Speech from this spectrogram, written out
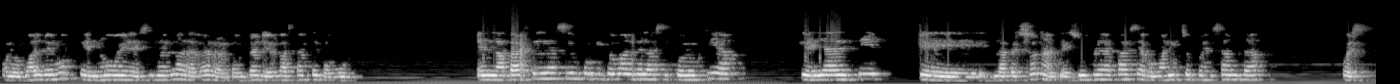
con lo cual vemos que no es, no es nada raro, al contrario, es bastante común. En la parte así un poquito más de la psicología, quería decir que la persona que sufre afasia, como ha dicho Santa, pues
